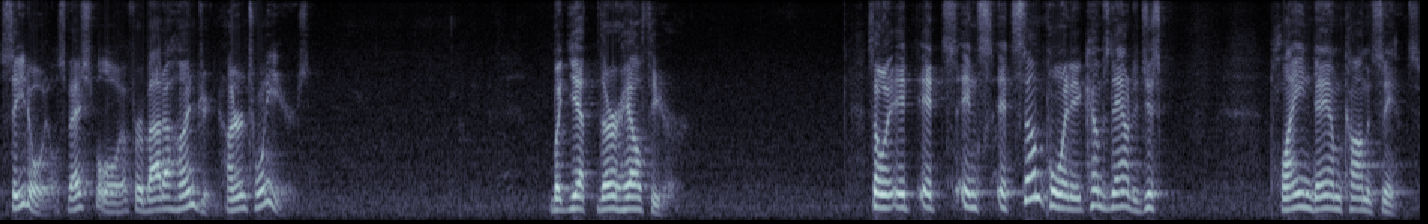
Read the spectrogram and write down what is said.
seed oils, vegetable oil, for about 100, 120 years. But yet they're healthier. So it, it's, in, at some point, it comes down to just plain damn common sense,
